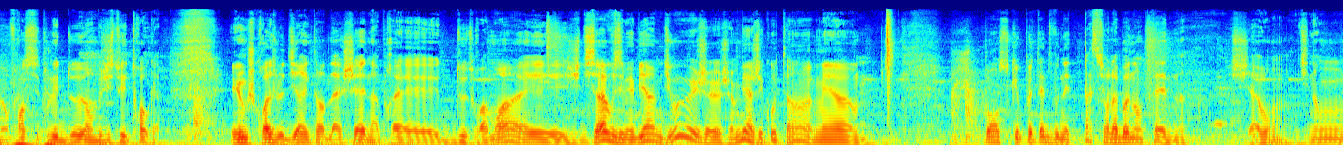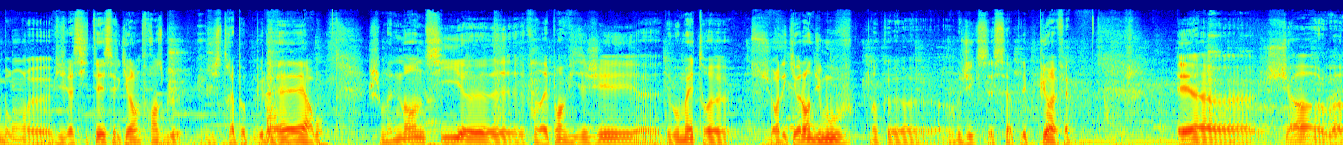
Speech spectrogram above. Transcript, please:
En, France, c'est tous les deux. En Belgique, c'est tous les trois ou quatre. Et donc, je croise le directeur de la chaîne après deux, trois mois. Et j'ai dit Ça vous aimez bien? Il me dit Oui, oui, j'aime bien, j'écoute. hein, mais. Pense que peut-être vous n'êtes pas sur la bonne antenne. Je dis ah bon me dit non, bon, euh, Vivacité, c'est l'équivalent de France Bleu. Je dis très populaire. Bon, je me demande si euh, faudrait pas envisager euh, de vous mettre euh, sur l'équivalent du Move. Donc euh, en Belgique, ça s'appelait Pure FM. Et euh, je dis ah bah,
